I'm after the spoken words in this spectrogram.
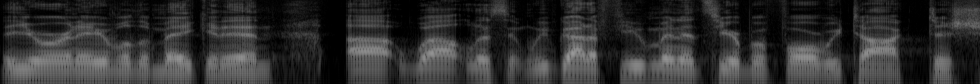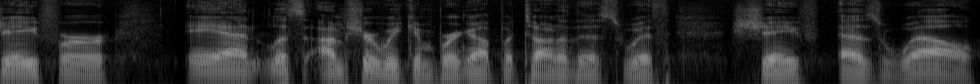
that you weren't able to make it in. Uh, well, listen, we've got a few minutes here before we talk to Schaefer, and listen, I'm sure we can bring up a ton of this with Schaefer as well.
